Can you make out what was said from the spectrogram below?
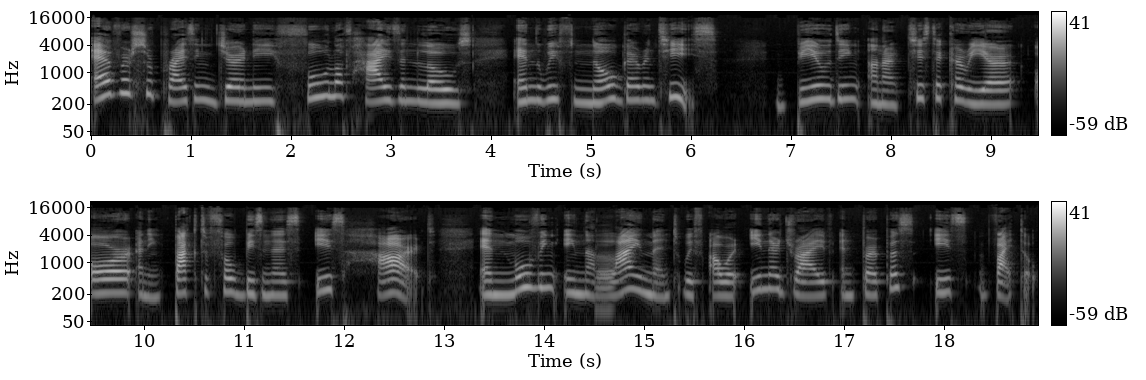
ever surprising journey full of highs and lows and with no guarantees. Building an artistic career or an impactful business is hard, and moving in alignment with our inner drive and purpose is vital.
